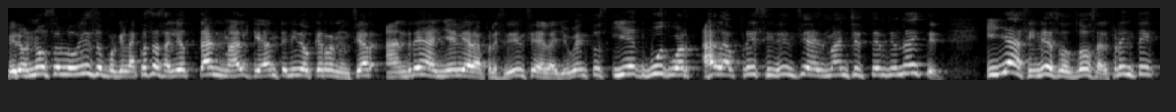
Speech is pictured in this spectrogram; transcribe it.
pero no solo eso, porque la cosa salió tan mal que han tenido que renunciar Andrea Agnelli a la presidencia de la Juventus y Ed Woodward a la presidencia del Manchester United. Y ya sin esos dos al frente,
